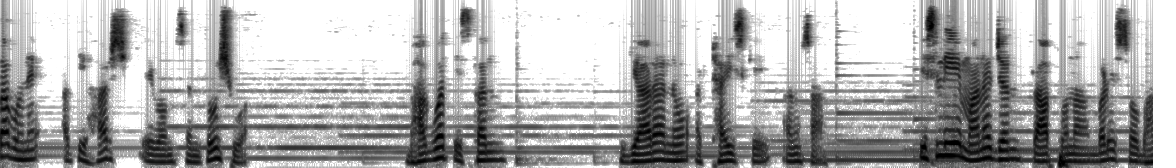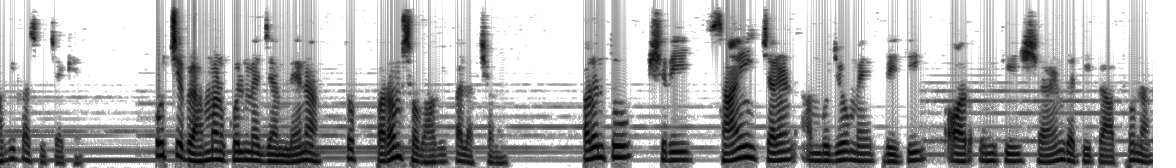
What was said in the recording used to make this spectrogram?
तब उन्हें अति हर्ष एवं संतोष हुआ। भागवत स्कंद ग्यारह नौ अट्ठाईस के अनुसार, इसलिए मानव जन्म प्राप्त होना बड़े सौभाग्य का सूचक है। उच्च ब्राह्मण कुल में जन्म लेना तो परम सौभाग्य का लक्षण है। परंतु श्री साईं चरण अंबुजों में प्रीति और उनकी शरण गति प्राप्त होना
